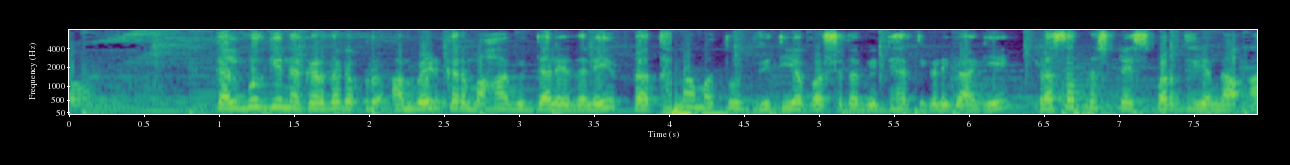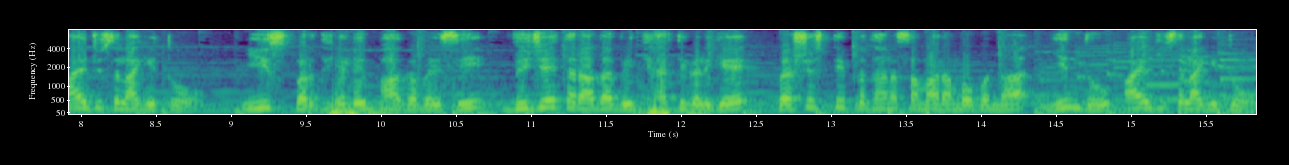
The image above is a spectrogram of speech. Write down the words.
ಕಲಬುರಗಿ ನಗರದ ಡಾಕ್ಟರ್ ಅಂಬೇಡ್ಕರ್ ಮಹಾವಿದ್ಯಾಲಯದಲ್ಲಿ ಪ್ರಥಮ ಮತ್ತು ದ್ವಿತೀಯ ವರ್ಷದ ವಿದ್ಯಾರ್ಥಿಗಳಿಗಾಗಿ ರಸಪ್ರಶ್ನೆ ಸ್ಪರ್ಧೆಯನ್ನ ಆಯೋಜಿಸಲಾಗಿತ್ತು. ಈ ಸ್ಪರ್ಧೆಯಲ್ಲಿ ಭಾಗವಹಿಸಿ ವಿಜೇತರಾದ ವಿದ್ಯಾರ್ಥಿಗಳಿಗೆ ಪ್ರಶಸ್ತಿ ಪ್ರದಾನ ಸಮಾರಂಭವನ್ನ ಇಂದು ಆಯೋಜಿಸಲಾಗಿತ್ತು.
